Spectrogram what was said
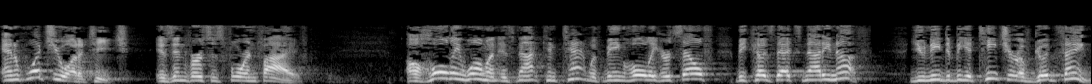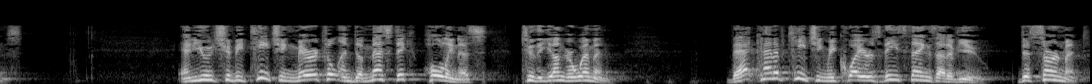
and what you ought to teach is in verses 4 and 5. A holy woman is not content with being holy herself because that's not enough. You need to be a teacher of good things. And you should be teaching marital and domestic holiness to the younger women. That kind of teaching requires these things out of you. Discernment.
